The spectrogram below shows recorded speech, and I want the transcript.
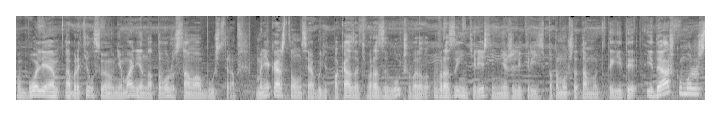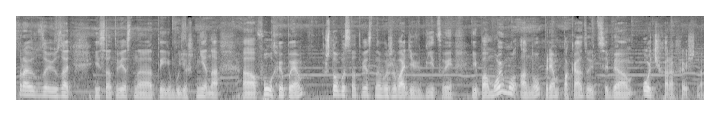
более обратил свое внимание на того же самого бустера. Мне кажется, он себя будет показывать в разы лучше, в разы разы интереснее, нежели кризис, потому что там ты и ДАшку можешь сразу заюзать, и, соответственно, ты будешь не на а, full хп, чтобы, соответственно, выживать в битве. И, по-моему, оно прям показывает себя очень хорошечно.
